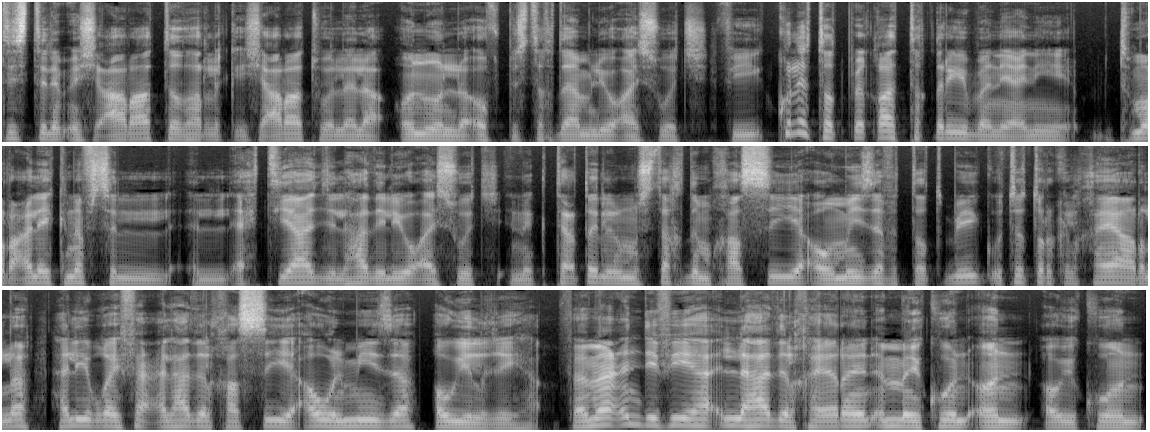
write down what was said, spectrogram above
تستلم إشعارات تظهر لك إشعارات ولا لا؟ on ولا off باستخدام ال UISwitch في كل التطبيقات تقريبا يعني تمر عليك نفس الاحتياج لهذه ال UISwitch إنك تعطي للمستخدم خاصية أو ميزة في التطبيق وتترك الخيار له هل يبغى يفعل هذه الخاصية أو الميزة أو يلغيها. فما عندي فيها إلا هذه الخيارين إما يكون on أو يكون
